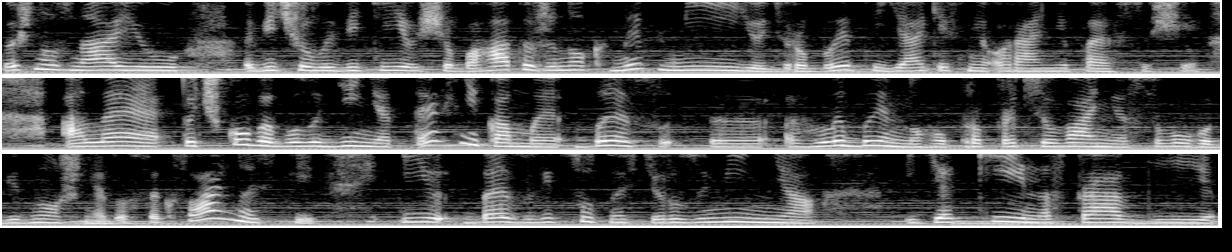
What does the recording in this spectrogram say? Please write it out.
точно знаю від чоловіків, що багато жінок не вміють робити якісні оральні пестощі, але точкове володіння техніками без е, глибинного пропрацювання свого відношення до сексуальності і без відсутності розуміння, які насправді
